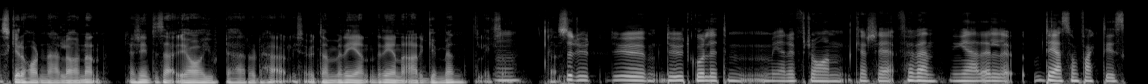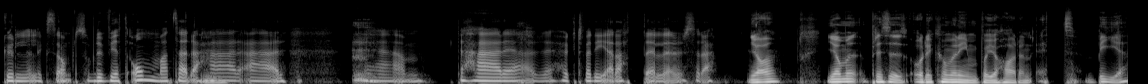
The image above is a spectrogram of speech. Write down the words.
ska du ha den här lönen? Kanske inte så här, jag har gjort det här och det här, liksom, utan ren, rena argument. Liksom. Mm. Så du, du, du utgår lite mer ifrån kanske förväntningar eller det som faktiskt skulle, liksom, som du vet om att så här, det Mm. här är ehm, det här är högt värderat eller sådär. Ja, ja, men precis. Och det kommer in på, jag har en 1B.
